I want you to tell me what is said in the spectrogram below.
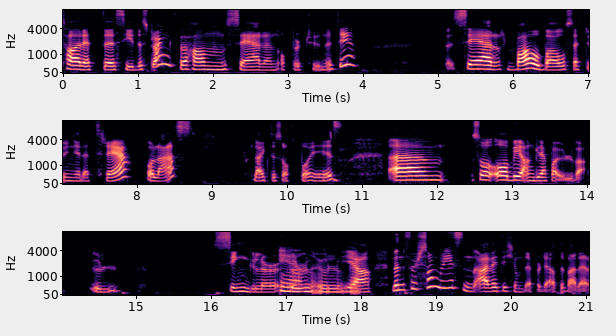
tar et eh, sidesprang, for han ser en opportunity. Ser Baobao Bao sitte under et tre og lese, like the soft boy is. Um, så, og blir angrepet av ulver. Ulv. Singular En ulv. ulv. Ja, men for some reason Jeg vet ikke om det er fordi at det bare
